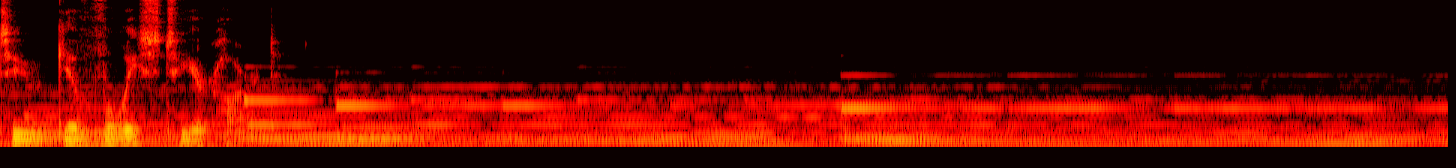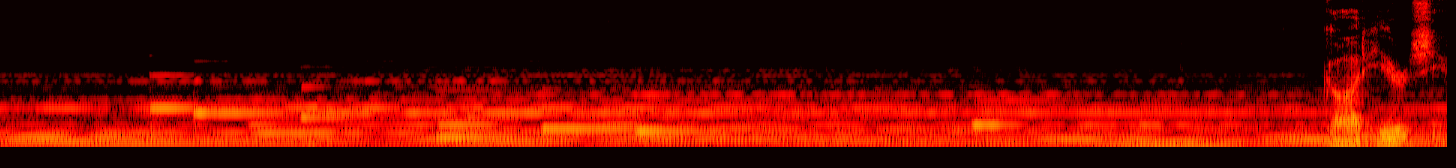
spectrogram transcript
to give voice to your heart. God hears you.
